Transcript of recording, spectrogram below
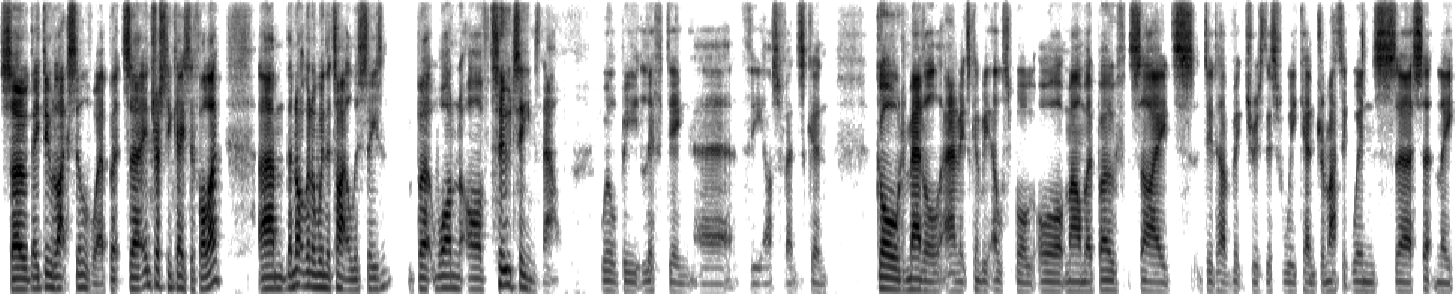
So they do lack silverware, but uh, interesting case to follow. Um, they're not going to win the title this season, but one of two teams now will be lifting uh, the Allsvenskan gold medal, and it's going to be Elfsborg or Malmo. Both sides did have victories this weekend, dramatic wins. Uh, certainly,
